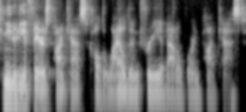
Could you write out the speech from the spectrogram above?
community affairs podcast called Wild and Free, a Battleborn podcast.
